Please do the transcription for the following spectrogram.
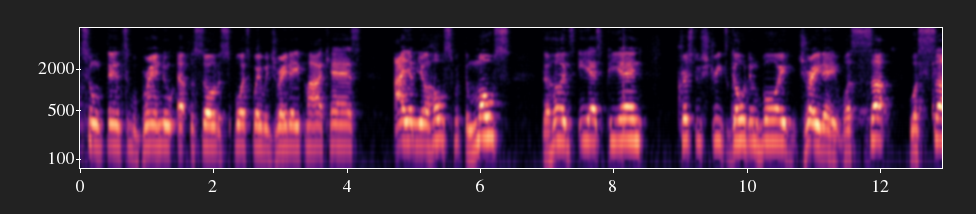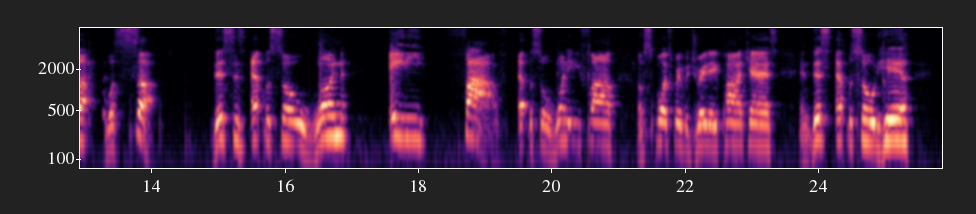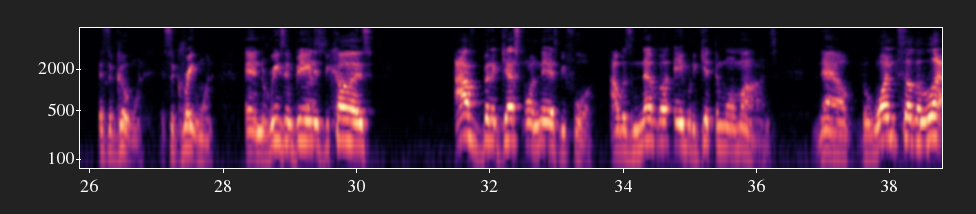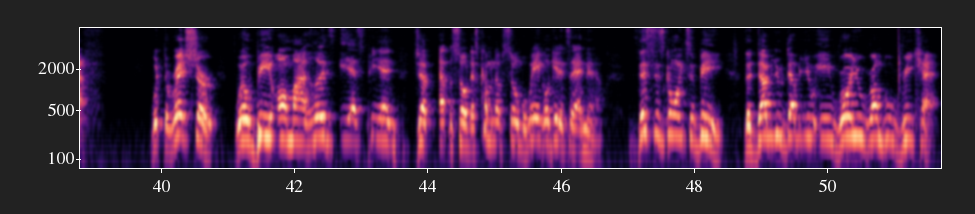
tuned in to a brand new episode of Sportsway with Dre Day podcast. I am your host with the most, the Hood's ESPN, Crystal Street's Golden Boy, Dre Day. What's up? What's up? What's up? This is episode 185. Episode 185 of Sportsway with Dre Day podcast. And this episode here is a good one. It's a great one. And the reason being is because I've been a guest on theirs before. I was never able to get them on mine's. Now, the one to the left with the red shirt will be on my Hood's ESPN Jep episode that's coming up soon, but we ain't gonna get into that now. This is going to be the WWE Royal Rumble recap.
